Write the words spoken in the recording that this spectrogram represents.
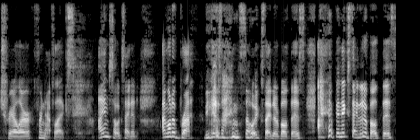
trailer for Netflix. I am so excited. I'm out of breath because I'm so excited about this. I have been excited about this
